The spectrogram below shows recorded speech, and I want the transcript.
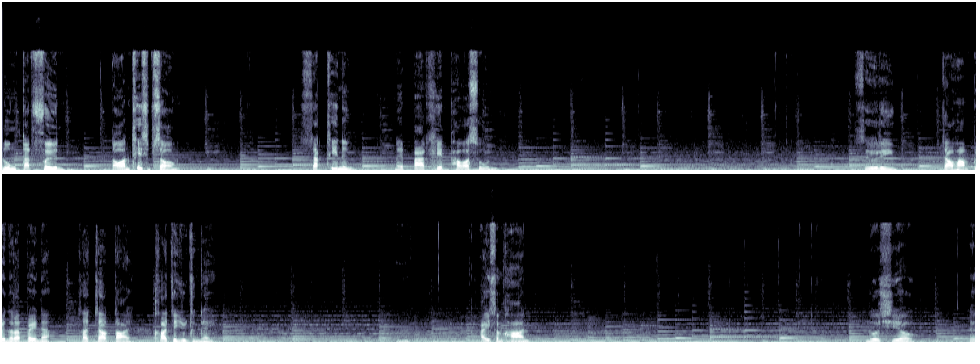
ลุงตัดฟืน ตอนที่ 12 สักที่หนึ่ง ในป่าเขตเผาอสูรซื้อลิง เจ้าห้ามเป็นอะไรไปนะ ถ้าเจ้าตาย ข้าจะอยู่ยังไง ไอสังหารลั่วเชียว และ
